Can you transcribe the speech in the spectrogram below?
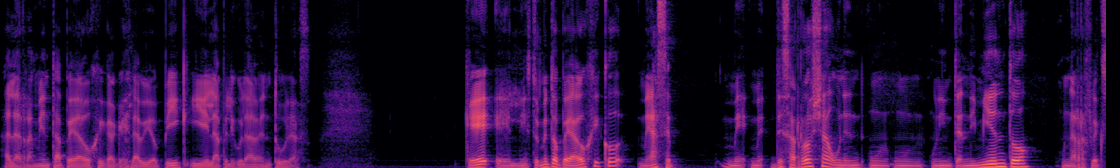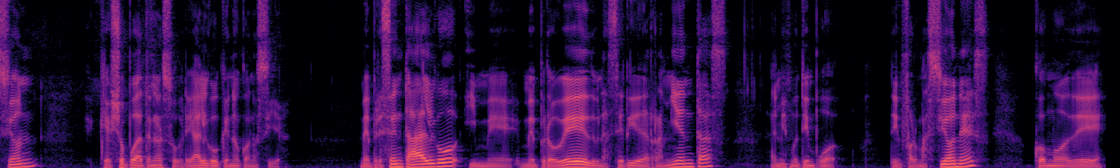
a la herramienta pedagógica que es la biopic y la película de aventuras? Que el instrumento pedagógico me hace, me, desarrolla un, un, un entendimiento, una reflexión que yo pueda tener sobre algo que no conocía. Me presenta algo y me, provee de una serie de herramientas, al mismo tiempo de informaciones, como de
